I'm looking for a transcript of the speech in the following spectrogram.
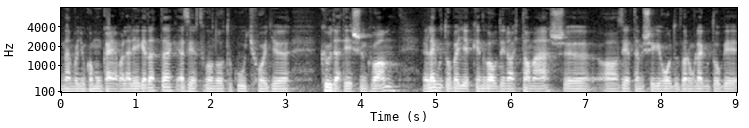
nem vagyunk a munkájával elégedettek, ezért gondoltuk úgy, hogy küldetésünk van, Legutóbb egyébként Gaudi Nagy Tamás, az értelmiségi holdudvarunk legutóbbi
